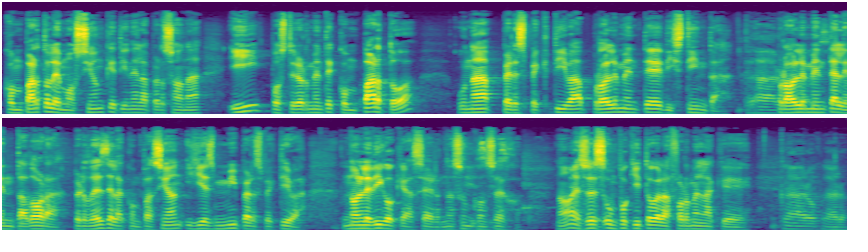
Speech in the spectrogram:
comparto la emoción que tiene la persona y posteriormente comparto una perspectiva probablemente distinta, probablemente alentadora, pero desde la compasión y es mi perspectiva. No le digo qué hacer, no es un consejo. ¿no? Eso es un poquito de la forma en la que... Claro, claro.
